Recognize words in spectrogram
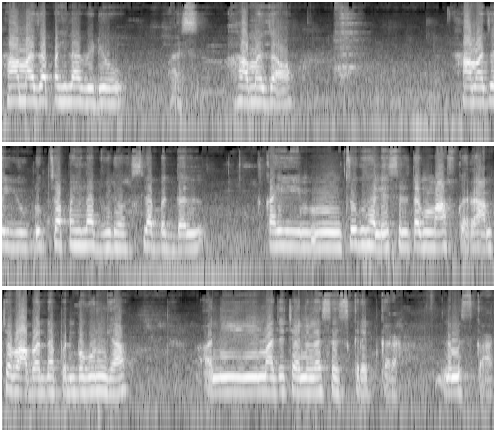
हा माझा पहिला व्हिडिओ हा माझा हा माझा यूट्यूबचा पहिला व्हिडिओ असल्याबद्दल काही चूक झाली असेल तर माफ करा. आमच्या बाबांना पण बघून घ्या आणि माझ्या चॅनलला सबस्क्राईब करा. नमस्कार.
